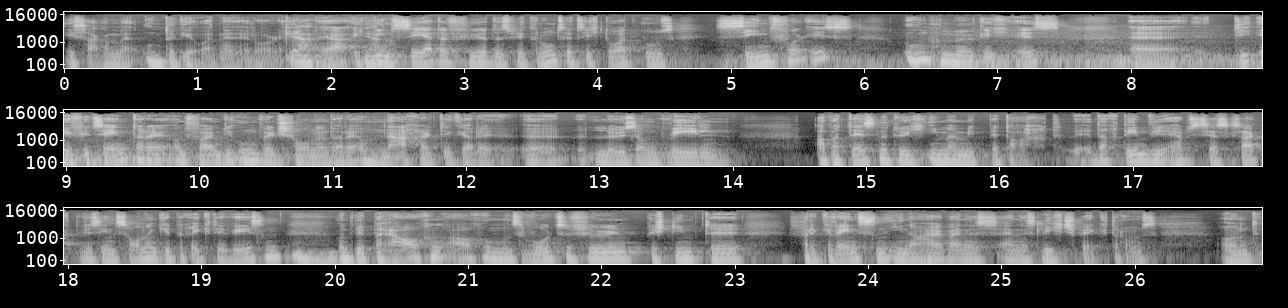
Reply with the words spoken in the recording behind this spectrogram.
ich sage mal, untergeordnete Rolle. Ja, ja ich ja. bin sehr dafür, dass wir grundsätzlich dort, wo es sinnvoll ist und möglich ist, äh, die effizientere und vor allem die umweltschonendere und nachhaltigere äh, Lösung wählen. Aber das natürlich immer mit Bedacht. Nachdem wir, ich habe es erst gesagt, wir sind sonnengeprägte Wesen mhm. und wir brauchen auch, um uns wohlzufühlen, bestimmte Frequenzen innerhalb eines, eines Lichtspektrums. Und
